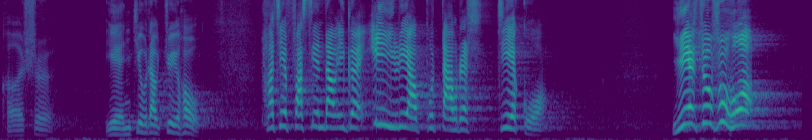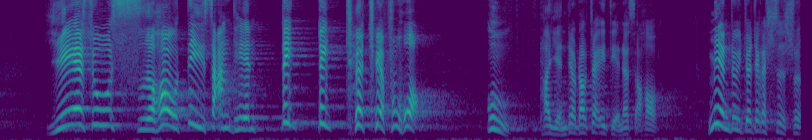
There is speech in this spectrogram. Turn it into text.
可是，研究到最后。他却发现到一个意料不到的结果：耶稣复活，耶稣死后第三天的的确确复活。嗯，他研究到这一点的时候，面对着这个事实，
